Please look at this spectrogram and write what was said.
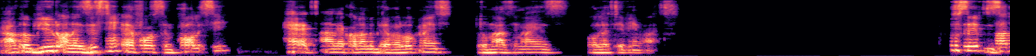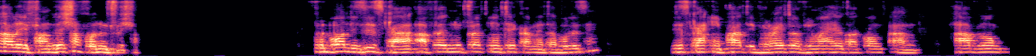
We have to build on existing efforts in policy, health, and economic development to maximize collective impact. Food safety is actually a foundation for nutrition. Foodborne disease can affect nutrient intake and metabolism. This can impact a variety of human health outcomes and have long,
